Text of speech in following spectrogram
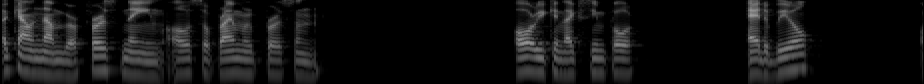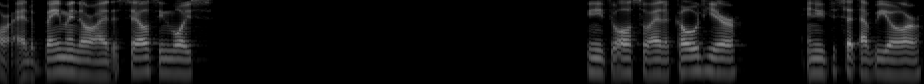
account number first name also primary person. Or you can like simple add a bill or add a payment or add a sales invoice. You need to also add a code here and you need to set up your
